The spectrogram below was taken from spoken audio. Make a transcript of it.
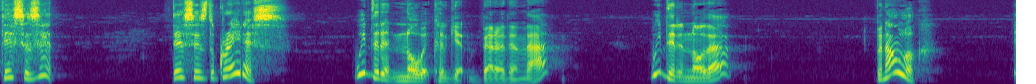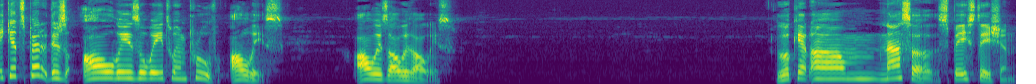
this is it. This is the greatest. We didn't know it could get better than that. We didn't know that. But now look, it gets better. There's always a way to improve. Always. Always, always, always. Look at um NASA, space station.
